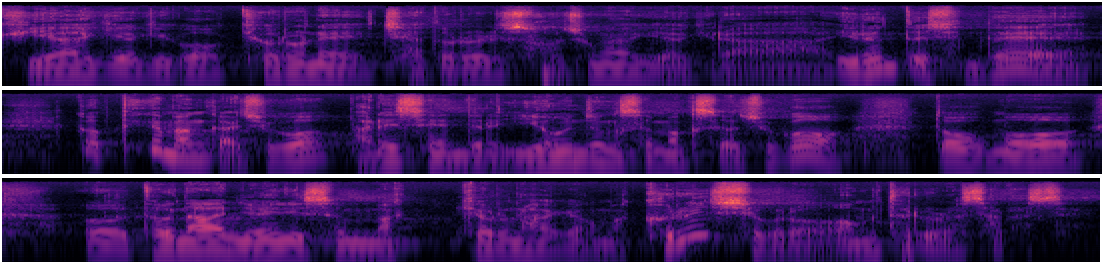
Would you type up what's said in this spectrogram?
귀하게 여기고 결혼의 제도를 소중하게 여기라. 이런 뜻인데 껍데기만 가지고 바리새인들은 이혼 증서 막 써주고 또 뭐더 어, 나은 여인 있으면 막 결혼하게 하고 막 그런 식으로 엉터리로 살았어요.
